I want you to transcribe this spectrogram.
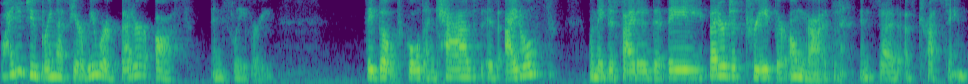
why did you bring us here? We were better off in slavery. They built golden calves as idols when they decided that they better just create their own gods instead of trusting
